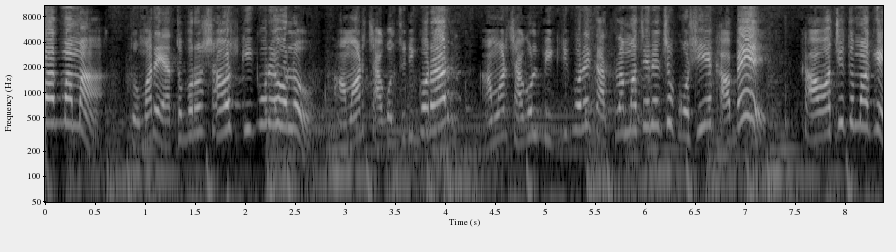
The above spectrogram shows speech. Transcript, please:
বাঘ মামা তোমার এত বড় সাহস কি করে হলো? আমার ছাগল চুরি করার আমার ছাগল বিক্রি করে কাতলা মাছ এনেছো কষিয়ে খাবে? খাওয়াচ্ছি তোমাকে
